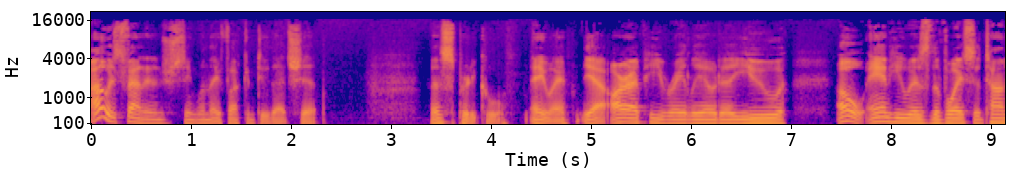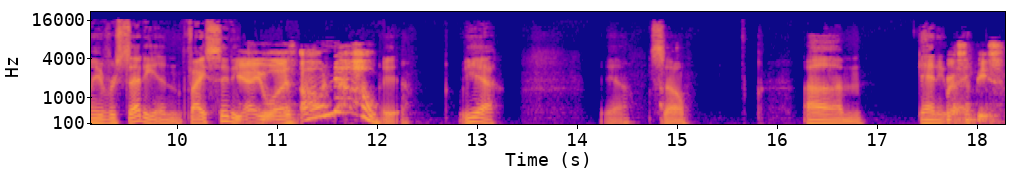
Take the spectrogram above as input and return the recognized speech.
I always found it interesting when they fucking do that shit. That's pretty cool. Anyway, yeah, R.I.P. Ray Liotta. You. Oh, and he was the voice of Tommy Vercetti in Vice City. Yeah. He was. Oh no. Yeah. Yeah. Yeah. So, um, anyway, Rest in peace.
